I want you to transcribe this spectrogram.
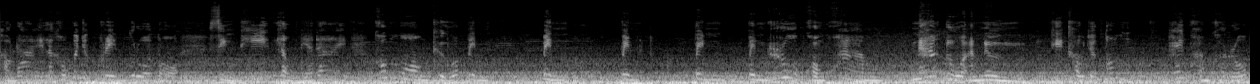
เขาได้ แล้วเขาก็จะเกรงกลัวต่อสิ่งที่เหล่านี้ได้เขามองถือว่าเป็นเป็นเป็นเป็นเป็นรูปของความน่ากลัวอันหนึ่ง ที่เขาจะต้องให้ความเคารพ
